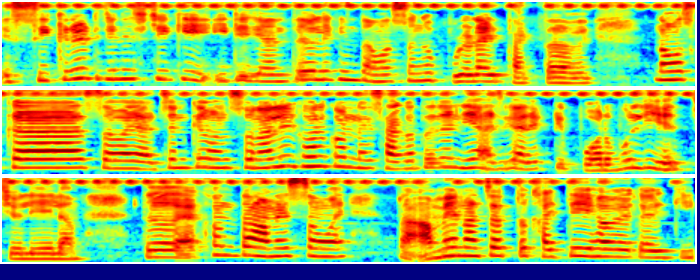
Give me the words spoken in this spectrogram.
এই সিক্রেট জিনিসটি কি এটি জানতে হলে কিন্তু আমার সঙ্গে পুরোটাই থাকতে হবে। নমস্কার, সবাই আছেন কেমন? সোনালির ঘর কন্যায় স্বাগত জানিয়ে আজকে আরেকটি পর্ব নিয়ে চলে এলাম। তো এখন তো আমের সময়, তা আমের আচার তো খাইতেই হবে আর কি?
